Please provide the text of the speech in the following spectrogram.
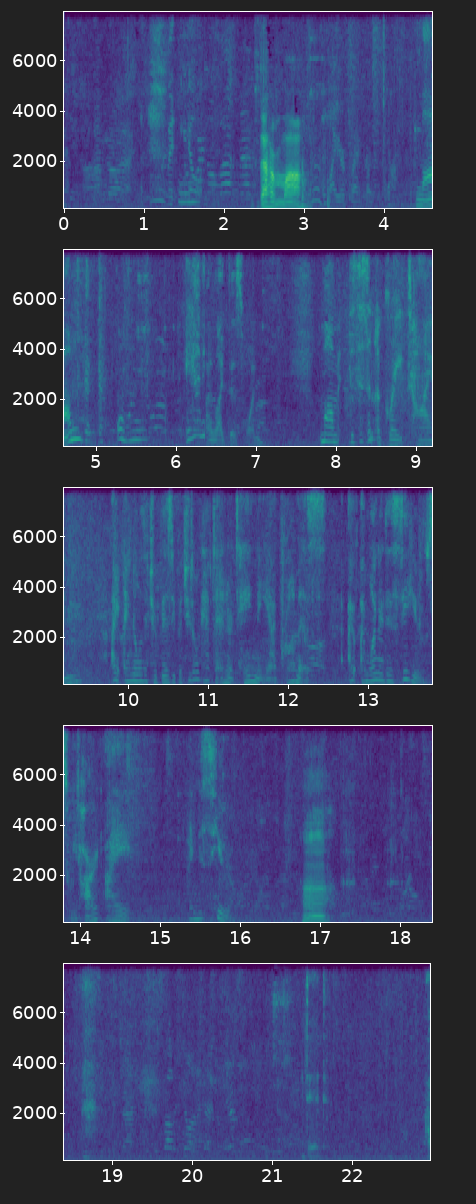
that- But you know, Is that her mom? Mom? Annie, I like this one. Mom, this isn't a great time. I, I know that you're busy, but you don't have to entertain me, I promise. I, I wanted to see you, sweetheart. I I miss you. I did. I,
